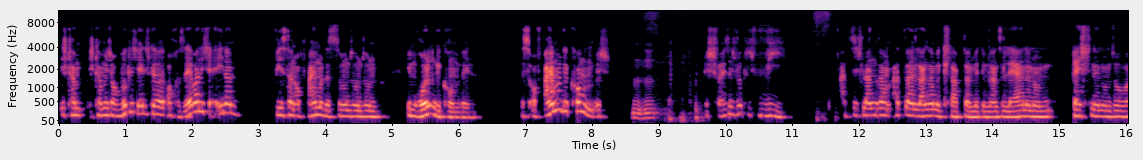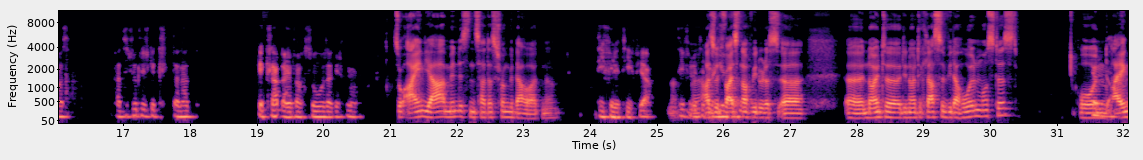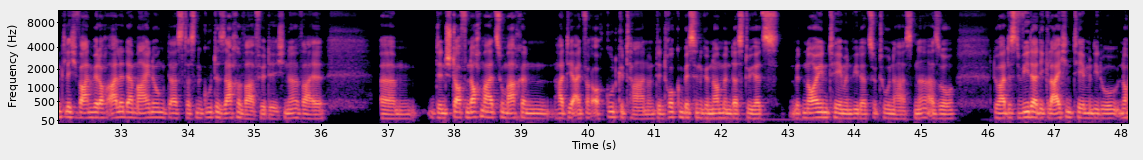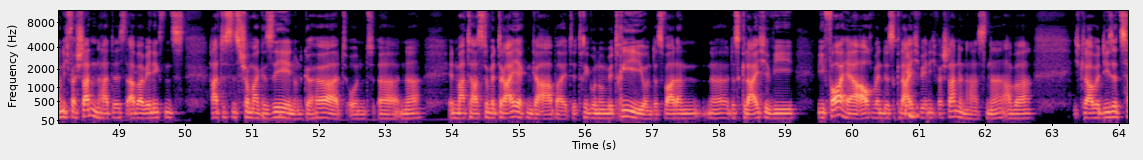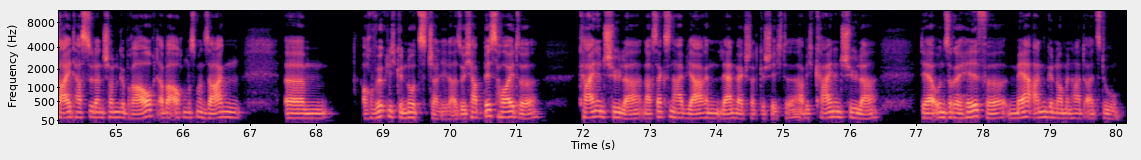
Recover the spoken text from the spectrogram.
Ich kann, ich kann mich auch wirklich ehrlich gesagt auch selber nicht erinnern, wie es dann auf einmal das so, so, so im Rollen gekommen bin. Es ist auf einmal gekommen. Ich, Mhm. Ich weiß nicht wirklich wie. Hat sich langsam, hat dann langsam geklappt dann mit dem ganzen Lernen und Rechnen und sowas. Hat sich wirklich geklappt, dann hat geklappt einfach so, sag ich mal. So ein Jahr mindestens hat das schon gedauert, ne? Definitiv, ja. Definitiv. Also ich weiß noch, wie du das äh, äh, neunte, die neunte Klasse wiederholen musstest. Und Genau. eigentlich waren wir doch alle der Meinung, dass das eine gute Sache war für dich, ne? Weil ähm, den Stoff nochmal zu machen, hat dir einfach auch gut getan und den Druck ein bisschen genommen, dass du jetzt mit neuen Themen wieder zu tun hast, ne? Also du hattest wieder die gleichen Themen, die du noch nicht verstanden hattest, aber wenigstens hattest es schon mal gesehen und gehört und äh, ne? In Mathe hast du mit Dreiecken gearbeitet, Trigonometrie und das war dann ne, das Gleiche wie, wie vorher, auch wenn du es gleich wenig verstanden hast, ne? Aber ich glaube, diese Zeit hast du dann schon gebraucht, aber auch, muss man sagen, ähm, auch wirklich genutzt, Jalil. Also ich habe bis heute keinen Schüler, nach sechseinhalb Jahren Lernwerkstattgeschichte, habe ich keinen Schüler, der unsere Hilfe mehr angenommen hat als du.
